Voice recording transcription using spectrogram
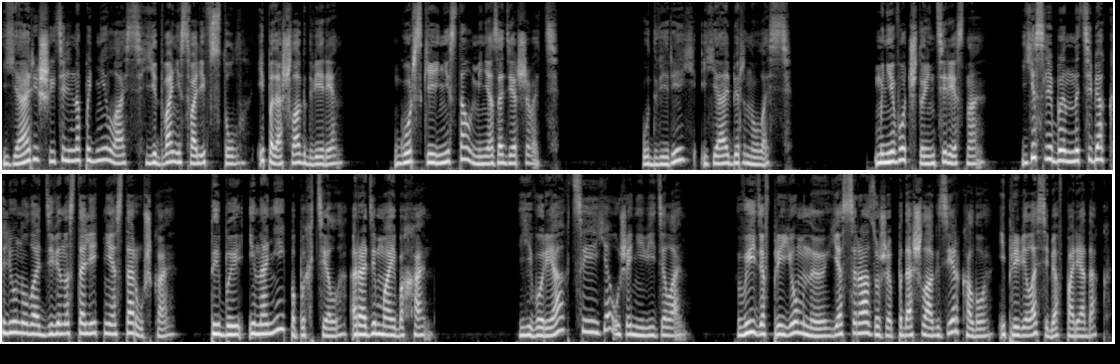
Я решительно поднялась, едва не свалив стул, и подошла к двери. Горский не стал меня задерживать. У дверей я обернулась. Мне вот что интересно. Если бы на тебя клюнула девяностолетняя старушка, ты бы и на ней попыхтел ради Майбаха?» Его реакции я уже не видела. Выйдя в приемную, я сразу же подошла к зеркалу и привела себя в порядок.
